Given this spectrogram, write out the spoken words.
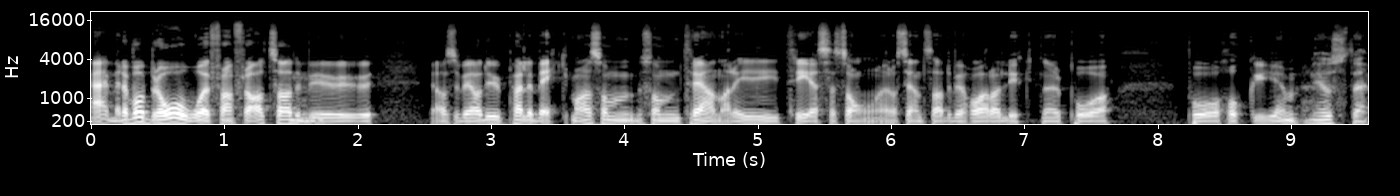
nej, men det var bra år. Framförallt så hade mm. vi Alltså vi hade ju Pelle Bäckman som, som tränare i tre säsonger och sen så hade vi Harald Lyckner på, på hockeygym. Just det.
